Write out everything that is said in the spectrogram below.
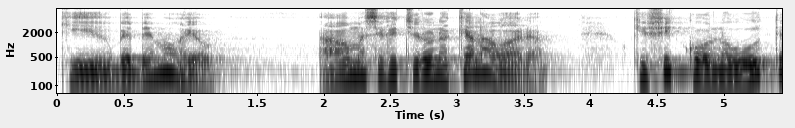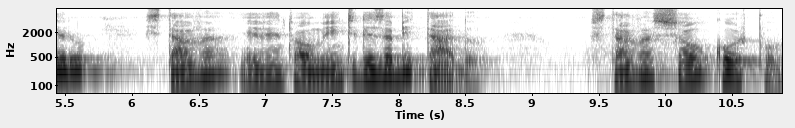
que o bebê morreu. A alma se retirou naquela hora. O que ficou no útero estava eventualmente desabitado. Estava só o corpo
